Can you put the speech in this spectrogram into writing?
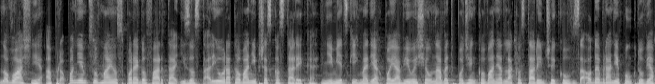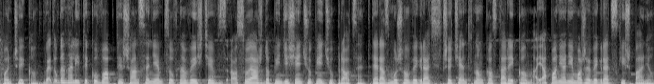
No właśnie, a propos Niemców mają sporego farta i zostali uratowani przez Kostarykę. W niemieckich mediach pojawiły się nawet podziękowania dla Kostaryńczyków za odebranie punktów Japończykom. Według analityków Opty szanse Niemców na wyjście wzrosły aż do 55%. Teraz muszą wygrać z przeciętną Kostaryką, a Japonia nie może wygrać z Hiszpanią.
